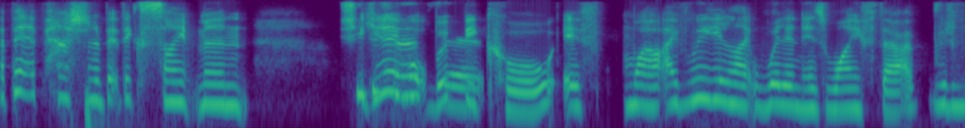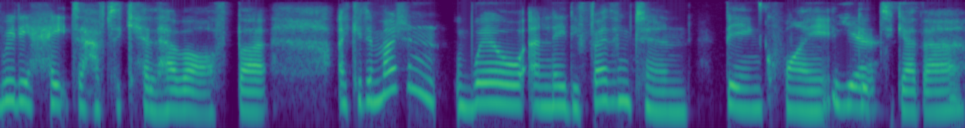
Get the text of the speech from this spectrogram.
a bit of passion, a bit of excitement. She you know what would be cool if well i really like will and his wife though i would really hate to have to kill her off but i could imagine will and lady featherington being quite good together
